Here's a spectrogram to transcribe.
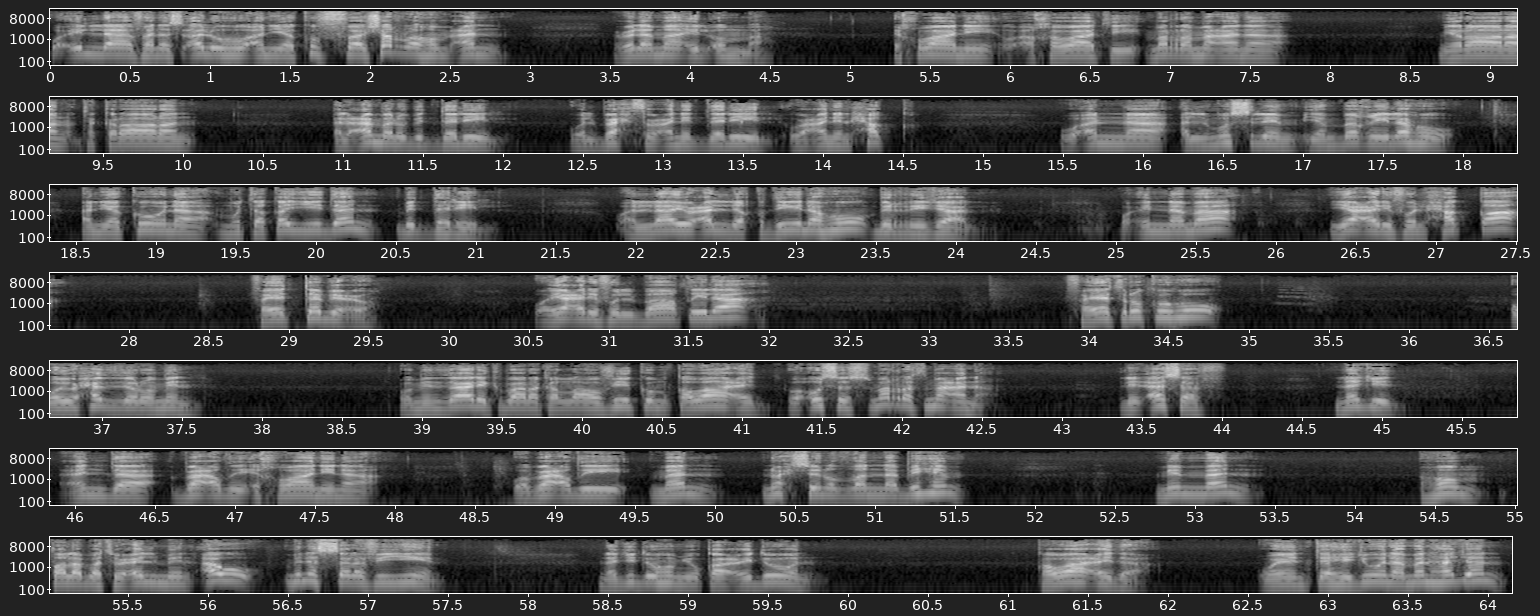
وإلا فنسأله أن يكف شرهم عن علماء الأمة. إخواني وأخواتي مر معنا مرارا تكرارا العمل بالدليل والبحث عن الدليل وعن الحق وأن المسلم ينبغي له أن يكون متقيدا بالدليل وأن لا يعلق دينه بالرجال وإنما يعرف الحق فيتبعه ويعرف الباطل فيتركه ويحذر منه. ومن ذلك بارك الله فيكم قواعد وأسس مرت معنا. للأسف نجد عند بعض إخواننا وبعض من نحسن الظن بهم ممن هم طلبة علم أو من السلفيين. نجدهم يقاعدون قواعد وينتهجون منهجا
